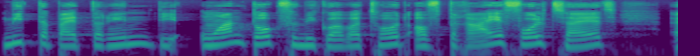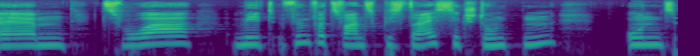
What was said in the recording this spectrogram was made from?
Mitarbeiterin, die einen Tag für mich gearbeitet hat, auf drei Vollzeit, ähm, zwei mit 25 bis 30 Stunden und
